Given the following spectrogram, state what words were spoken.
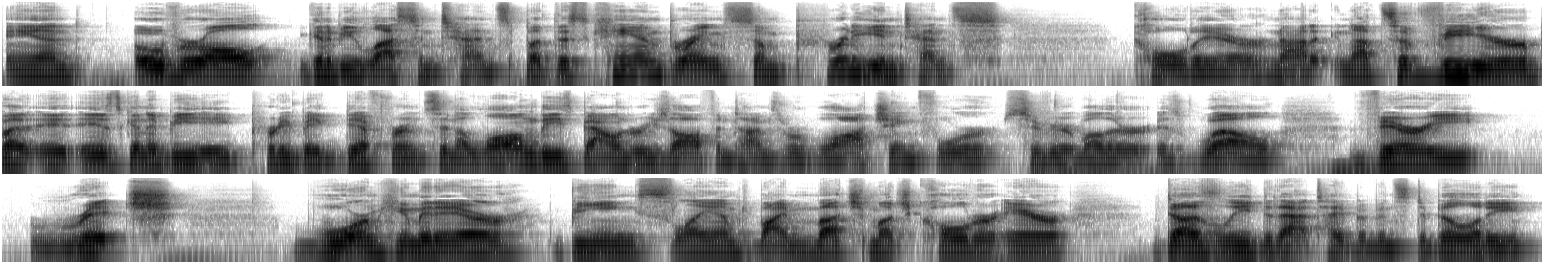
and overall going to be less intense, but this can bring some pretty intense cold air. Not not severe, but it is going to be a pretty big difference. And along these boundaries, oftentimes we're watching for severe weather as well. Very rich, warm, humid air being slammed by much much colder air does lead to that type of instability.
